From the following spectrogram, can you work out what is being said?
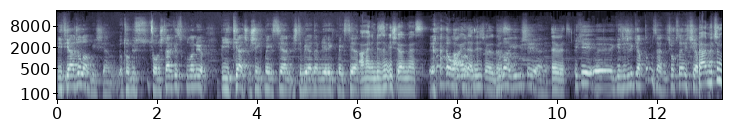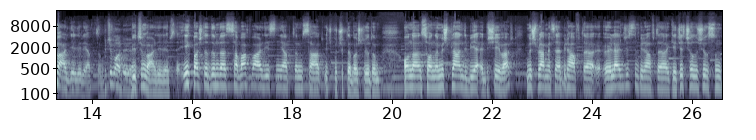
ihtiyacı olan bir iş yani. Otobüs sonuçta herkes kullanıyor. Bir ihtiyaç, işe gitmek isteyen, işte bir yerden bir yere gitmek isteyen. Hani bizim iş ölmez. Aynen, hiç ölmez. Gıda gibi bir şey yani. Evet. Peki e, gececilik yaptın mı sen hiç yoksa hiç yapmadın? Ben bütün vardiyaları yaptım. Bütün vardı yani. Bütün vardiyaları hepsi. İlk başladığımda sabah vardiyasını yaptım. Saat üç buçukta başlıyordum. Ondan sonra müşplan diye bir, bir şey var. Müşplan mesela bir hafta öğlencisin, bir hafta gece çalışıyorsun.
